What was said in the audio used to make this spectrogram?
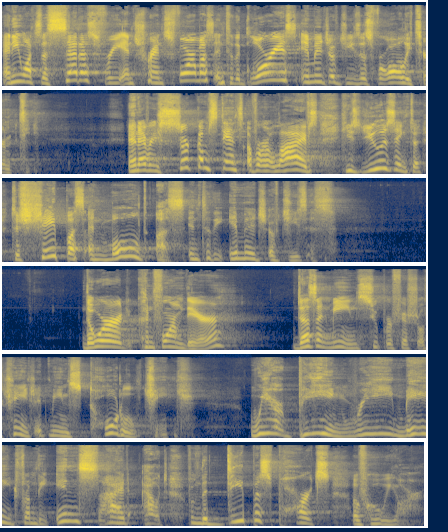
and He wants to set us free and transform us into the glorious image of Jesus for all eternity. And every circumstance of our lives, He's using to, to shape us and mold us into the image of Jesus. The word conform there doesn't mean superficial change, it means total change. We are being remade from the inside out, from the deepest parts of who we are.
